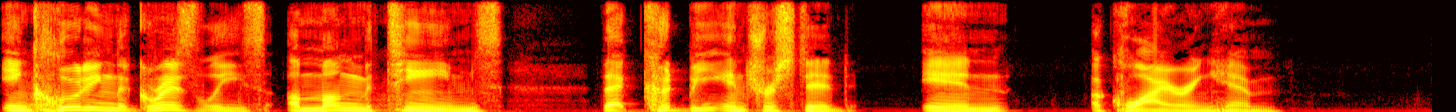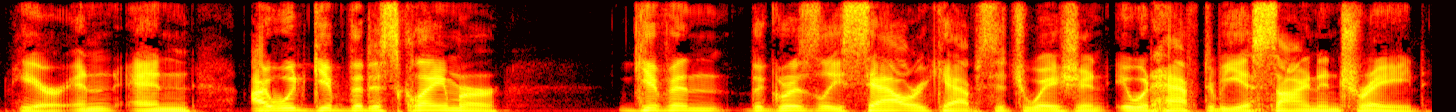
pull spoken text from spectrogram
including the Grizzlies among the teams that could be interested in acquiring him here. And and I would give the disclaimer given the Grizzlies salary cap situation, it would have to be a sign and trade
